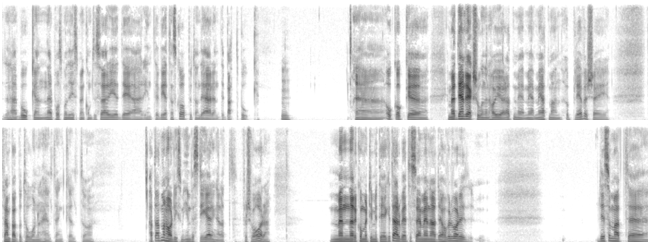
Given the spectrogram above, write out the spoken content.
den här boken, När postmodernismen kom till Sverige, det är inte vetenskap utan det är en debattbok. Mm. Uh, och och uh, men den reaktionen har ju att göra med, med, med, att man upplever sig trampad på tårna helt enkelt. Och att, att man har liksom investeringar att försvara. Men när det kommer till mitt eget arbete så jag menar, det har väl varit det är som att eh,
